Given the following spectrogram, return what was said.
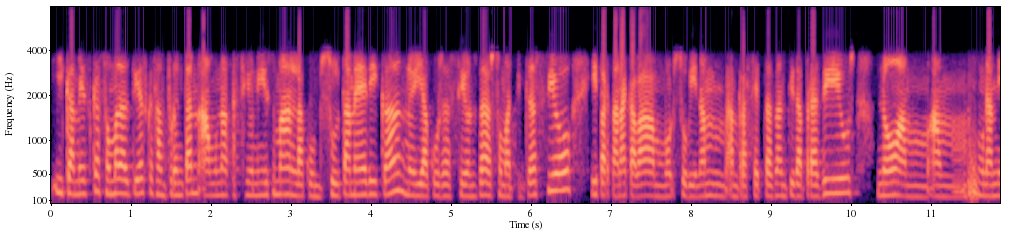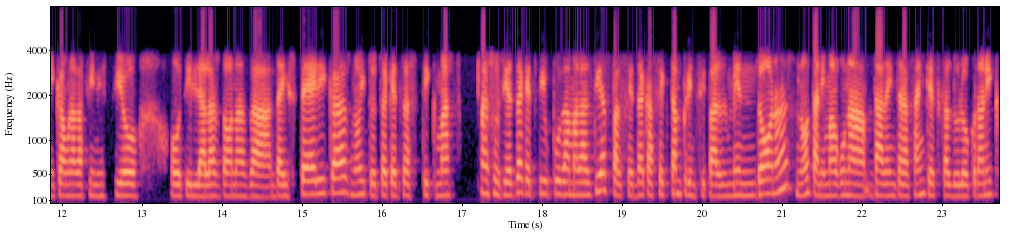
i que més que són malalties que s'enfronten a un negacionisme en la consulta mèdica, no hi ha acusacions de somatització i per tant acaba molt sovint amb, amb receptes d'antidepressius, no amb, amb una mica una definició o titllar les dones d'histèriques no? i tots aquests estigmes associats a aquest tipus de malalties pel fet de que afecten principalment dones. No? Tenim alguna dada interessant, que és que el dolor crònic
